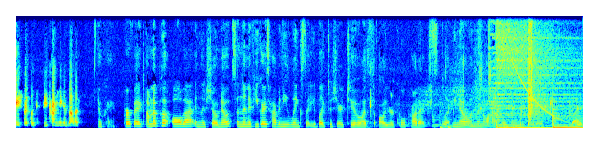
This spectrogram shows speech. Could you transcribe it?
Facebook will just be Tanya Gonzalez. Okay, perfect. I'm gonna put all that in the show notes, and then if you guys have any links that you'd like to share too with all your cool products, let me know, and then I'll add those in. But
